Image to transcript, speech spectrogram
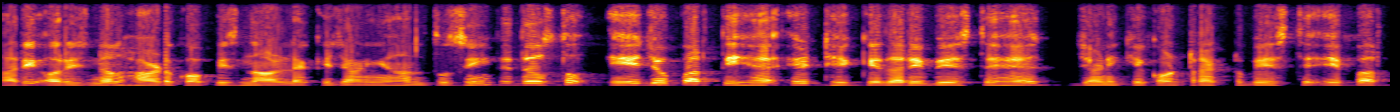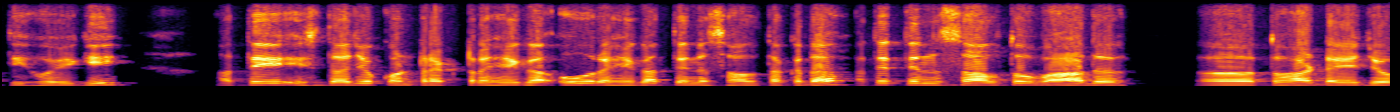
ਸਾਰੀ origignal ਹਾਰਡ ਕਾਪੀਜ਼ ਨਾਲ ਲੈ ਕੇ ਜਾਣੀਆਂ ਹਨ ਤੁਸੀਂ। ਤੇ ਦੋਸਤੋ, ਇਹ ਜੋ ਭਰਤੀ ਹੈ, ਇਹ ਠੇਕੇਦਾਰੀ ਬੇਸ ਤੇ ਹੈ, ਜਾਣੀ ਕਿ ਕੰਟਰੈਕਟ ਬੇਸ ਤੇ ਇਹ ਭਰਤੀ ਹੋਏਗੀ। ਅਤੇ ਇਸ ਦਾ ਜੋ ਕੰਟਰੈਕਟ ਰਹੇਗਾ, ਉਹ ਰਹੇਗਾ 3 ਸਾਲ ਤੱਕ ਦਾ। ਅਤੇ 3 ਸਾਲ ਤੋਂ ਬਾਅਦ ਤੁਹਾਡੇ ਜੋ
